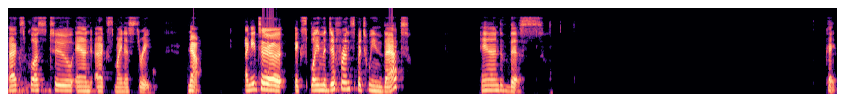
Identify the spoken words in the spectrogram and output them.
x plus 2 and x minus 3. Now, I need to explain the difference between that and this. Okay,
